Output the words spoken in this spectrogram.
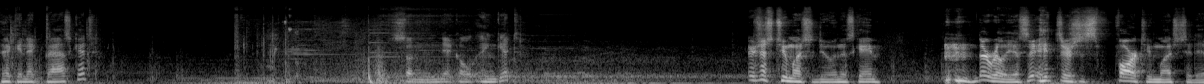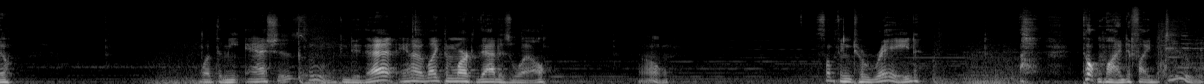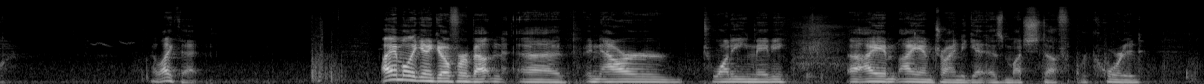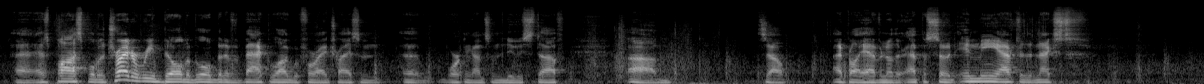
Picnic basket. Some nickel ingot. There's just too much to do in this game. there really is. It, there's just far too much to do. Let them eat ashes. Ooh, we can do that. And I'd like to mark that as well. Oh. Something to raid. Oh, don't mind if I do. I like that. I am only going to go for about an, uh, an hour 20 maybe. Uh, I am I am trying to get as much stuff recorded uh, as possible to try to rebuild a little bit of a backlog before I try some uh, working on some new stuff. Um, so I probably have another episode in me after the next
